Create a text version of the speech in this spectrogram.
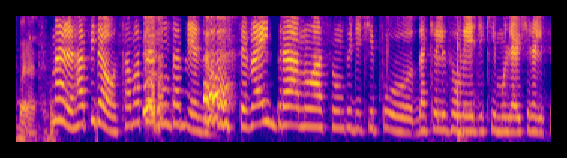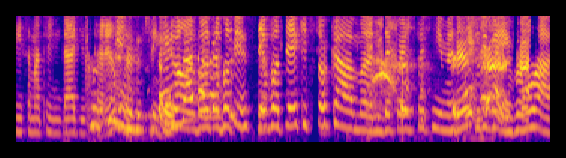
barata? Mano, rapidão, só uma pergunta mesmo. Você vai entrar no assunto de tipo, daqueles rolê de que mulher tira licença maternidade, caramba? Sim. É João, eu vou- eu vou- isso. Eu vou ter que te socar, mano, depois disso aqui, mas É, tudo cara, bem, vamos lá.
